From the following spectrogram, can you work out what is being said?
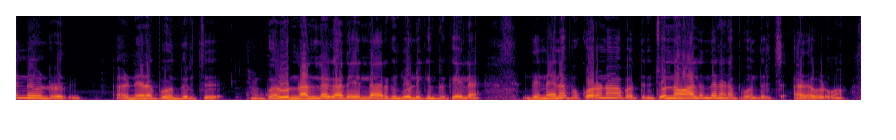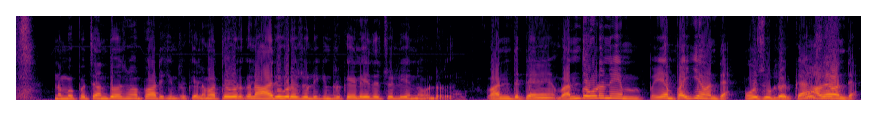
என்ன பண்ணுறது நினப்பு வந்துருச்சு. இப்போ ஒரு நல்ல கதை எல்லாருக்கும் சொல்லிக்கிட்டு இருக்கையில் இந்த நினப்பு கொரோனா பற்றின்னு சொன்ன இந்த நினப்பு வந்துருச்சு. அதை விடுவோம். நம்ம இப்போ சந்தோஷமாக பாடிக்கிட்டு இருக்கையில் மற்றவர்களுக்கெல்லாம் அறிவுரை சொல்லிக்கிட்டு இருக்கையில் இதை சொல்லி என்ன பண்ணுறது வந்துட்டேன். வந்த உடனே என் பையன் வந்தேன். ஓசூரில் இருக்கேன் அவன் வந்தேன்.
